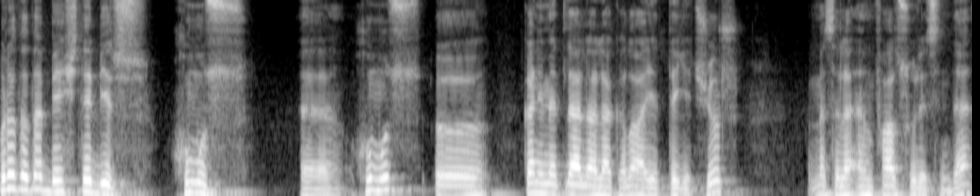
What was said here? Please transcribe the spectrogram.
Burada da beşte bir humus. E, humus e, ganimetlerle alakalı ayette geçiyor. Mesela Enfal suresinde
